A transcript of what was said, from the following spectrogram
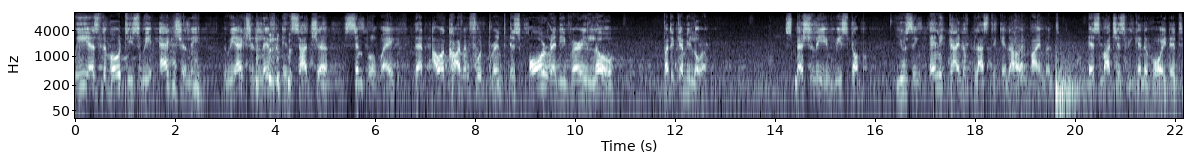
we as devotees, we actually, we actually live in such a simple way that our carbon footprint is already very low, but it can be lower. Especially if we stop using any kind of plastic in our environment, as much as we can avoid it,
